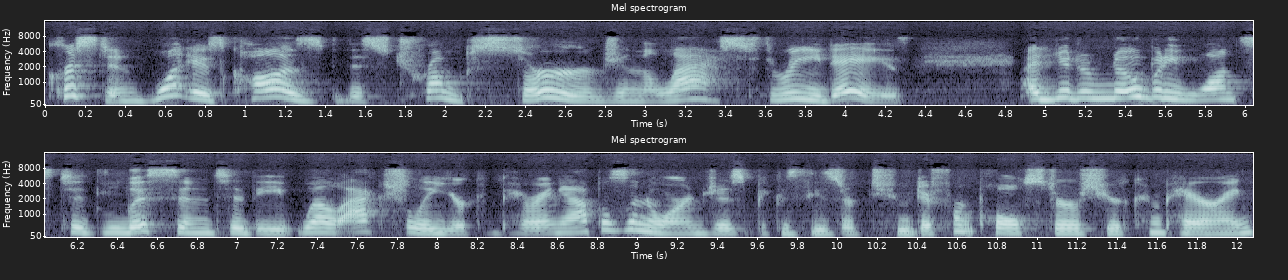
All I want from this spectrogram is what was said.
Kristen, what has caused this Trump surge in the last three days? And you know, nobody wants to listen to the, well, actually, you're comparing apples and oranges because these are two different pollsters you're comparing.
